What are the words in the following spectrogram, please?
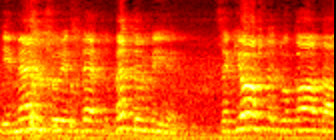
i mençuri flet vetëm mirë, se kjo është edukata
